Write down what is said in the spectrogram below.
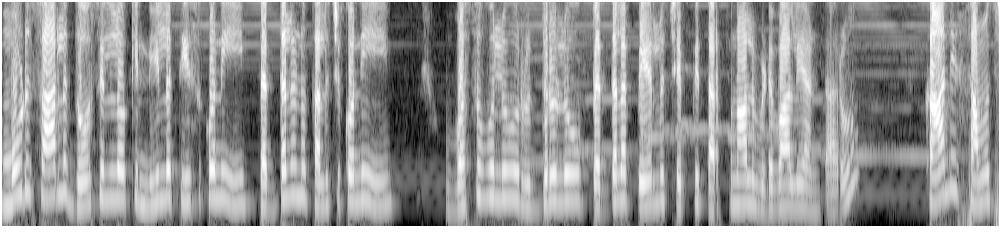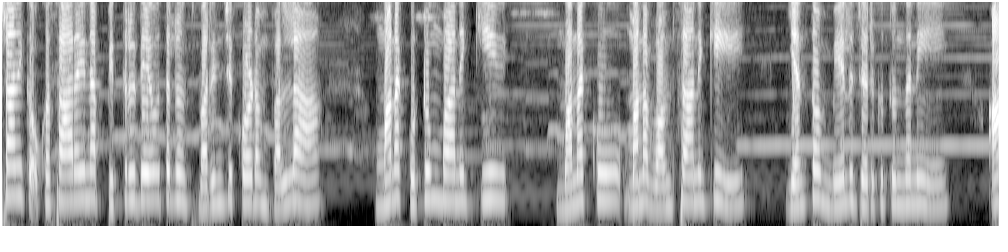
మూడుసార్లు దోసిల్లోకి నీళ్ళు తీసుకొని పెద్దలను తలుచుకొని వసువులు రుద్రులు పెద్దల పేర్లు చెప్పి తర్పణాలు విడవాలి అంటారు. కానీ సంవత్సరానికి ఒకసారైనా పితృదేవతలను స్మరించుకోవడం వల్ల మన కుటుంబానికి మనకు మన వంశానికి ఎంతో మేలు జరుగుతుందని ఆ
